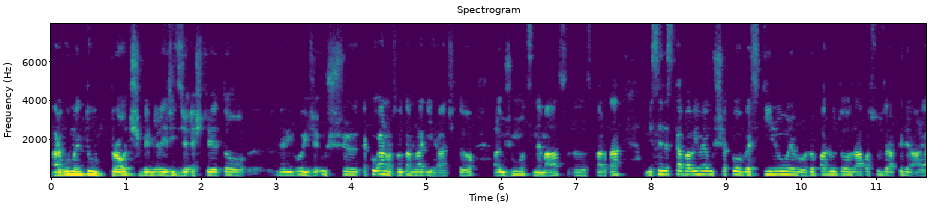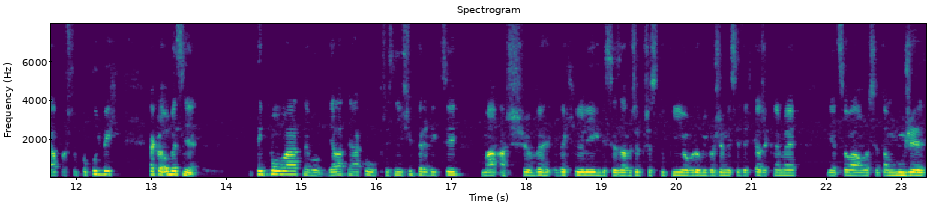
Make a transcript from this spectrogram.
argumentů, proč by měli říct, že ještě je to ve vývoji, že už, jako ano, jsou tam mladí hráči, to jo, ale už moc nemá eh, Sparta. My se dneska bavíme už jako ve stínu nebo dopadu toho zápasu s Rapidem, ale já prostě pokud bych takhle obecně typovat nebo dělat nějakou přesnější predikci, má až ve, ve chvíli, kdy se zavře přestupní období, protože my si teďka řekneme něco a ono se tam může,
